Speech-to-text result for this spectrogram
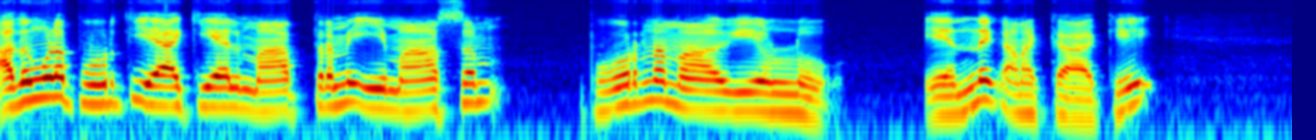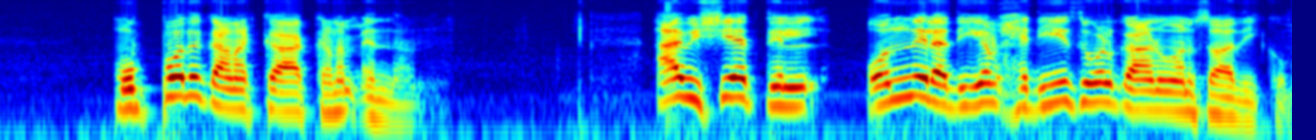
അതും കൂടെ പൂർത്തിയാക്കിയാൽ മാത്രമേ ഈ മാസം പൂർണമാകുകയുള്ളൂ എന്ന് കണക്കാക്കി മുപ്പത് കണക്കാക്കണം എന്നാണ്. ആ വിഷയത്തിൽ ഒന്നിലധികം ഹദീസുകൾ കാണുവാൻ സാധിക്കും.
